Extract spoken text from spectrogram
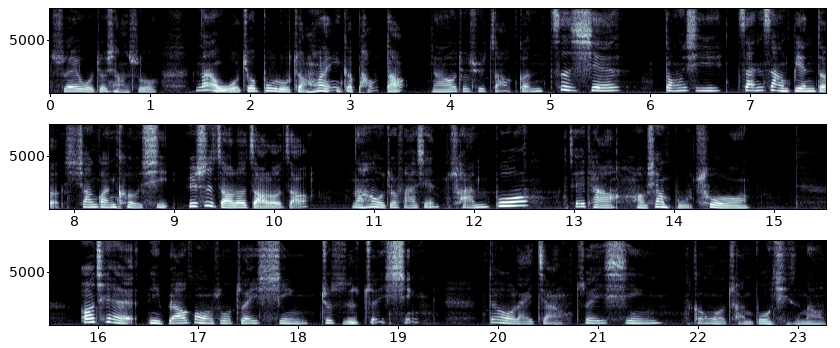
所以我就想说，那我就不如转换一个跑道，然后就去找跟这些东西沾上边的相关科系。于是找了找了找，然后我就发现传播这条好像不错哦。而且你不要跟我说追星就只是追星，对我来讲，追星跟我传播其实蛮有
